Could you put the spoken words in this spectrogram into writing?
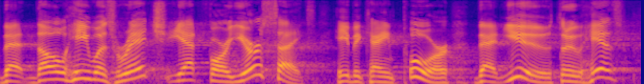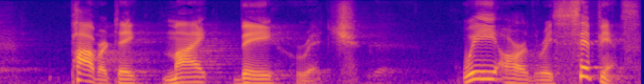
that though he was rich, yet for your sakes he became poor, that you, through his poverty, might be rich. We are the recipients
